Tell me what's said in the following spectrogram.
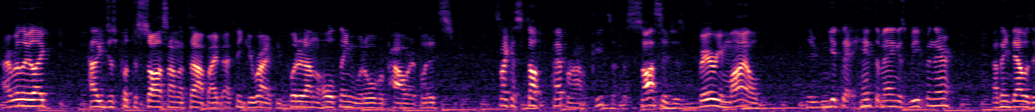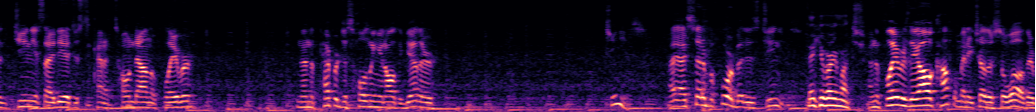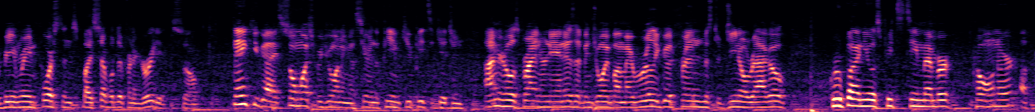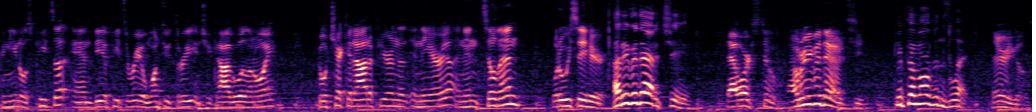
I really like how you just put the sauce on the top. I, I think you're right. If you put it on the whole thing, it would overpower it. But it's it's like a stuffed pepper on a pizza. The sausage is very mild. You can get that hint of Angus beef in there. I think that was a genius idea just to kind of tone down the flavor. And then the pepper just holding it all together. Genius. I, I said it before, but it's genius. Thank you very much. And the flavors, they all complement each other so well. They're being reinforced in, by several different ingredients. So, thank you guys so much for joining us here in the PMQ Pizza Kitchen. I'm your host, Brian Hernandez. I've been joined by my really good friend, Mr. Gino Rago, Groupon US Pizza team member, co-owner of Panino's Pizza and Via Pizzeria 123 in Chicago, Illinois. Go check it out if you're in the in the area. And until then, what do we see here? Arrivederci. That works too. Arrivederci. Keep them ovens lit. There he goes.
